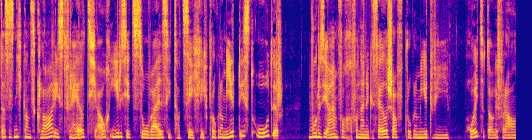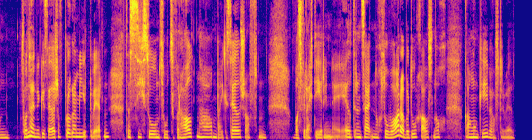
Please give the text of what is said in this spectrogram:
dass es nicht ganz klar ist, verhält sich auch Iris jetzt so, weil sie tatsächlich programmiert ist oder wurde sie einfach von einer Gesellschaft programmiert wie heutzutage Frauen von einer Gesellschaft programmiert werden, dass sie sich so und so zu verhalten haben bei Gesellschaften, was vielleicht eher in älteren Zeiten noch so war, aber durchaus noch gang und gäbe auf der Welt.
